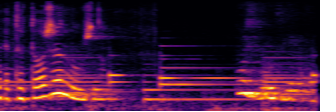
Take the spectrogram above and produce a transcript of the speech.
Это тоже нужно. Пусть будет лето.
